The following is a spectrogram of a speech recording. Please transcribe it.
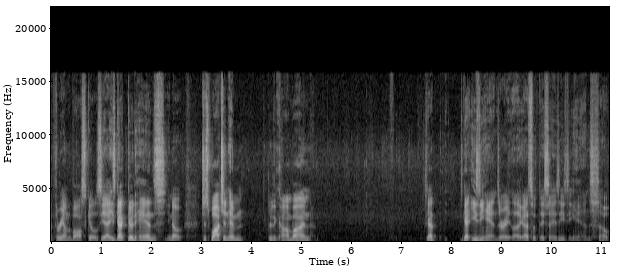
a three on the ball skills. Yeah, he's got good hands. You know, just watching him through the combine, he's got he's got easy hands, right? Like that's what they say is easy hands. So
